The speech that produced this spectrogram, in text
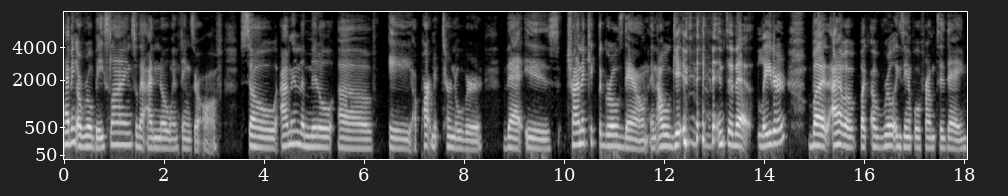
having a real baseline so that I know when things are off. So I'm in the middle of a apartment turnover that is trying to kick the girls down and I will get mm-hmm. into that later but I have a like a real example from today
